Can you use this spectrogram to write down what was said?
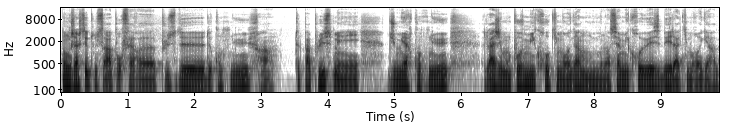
donc j'ai acheté tout ça pour faire euh, plus de, de contenu. Enfin, peut-être pas plus, mais du meilleur contenu. Là, j'ai mon pauvre micro qui me regarde, mon ancien micro USB là qui me regarde.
